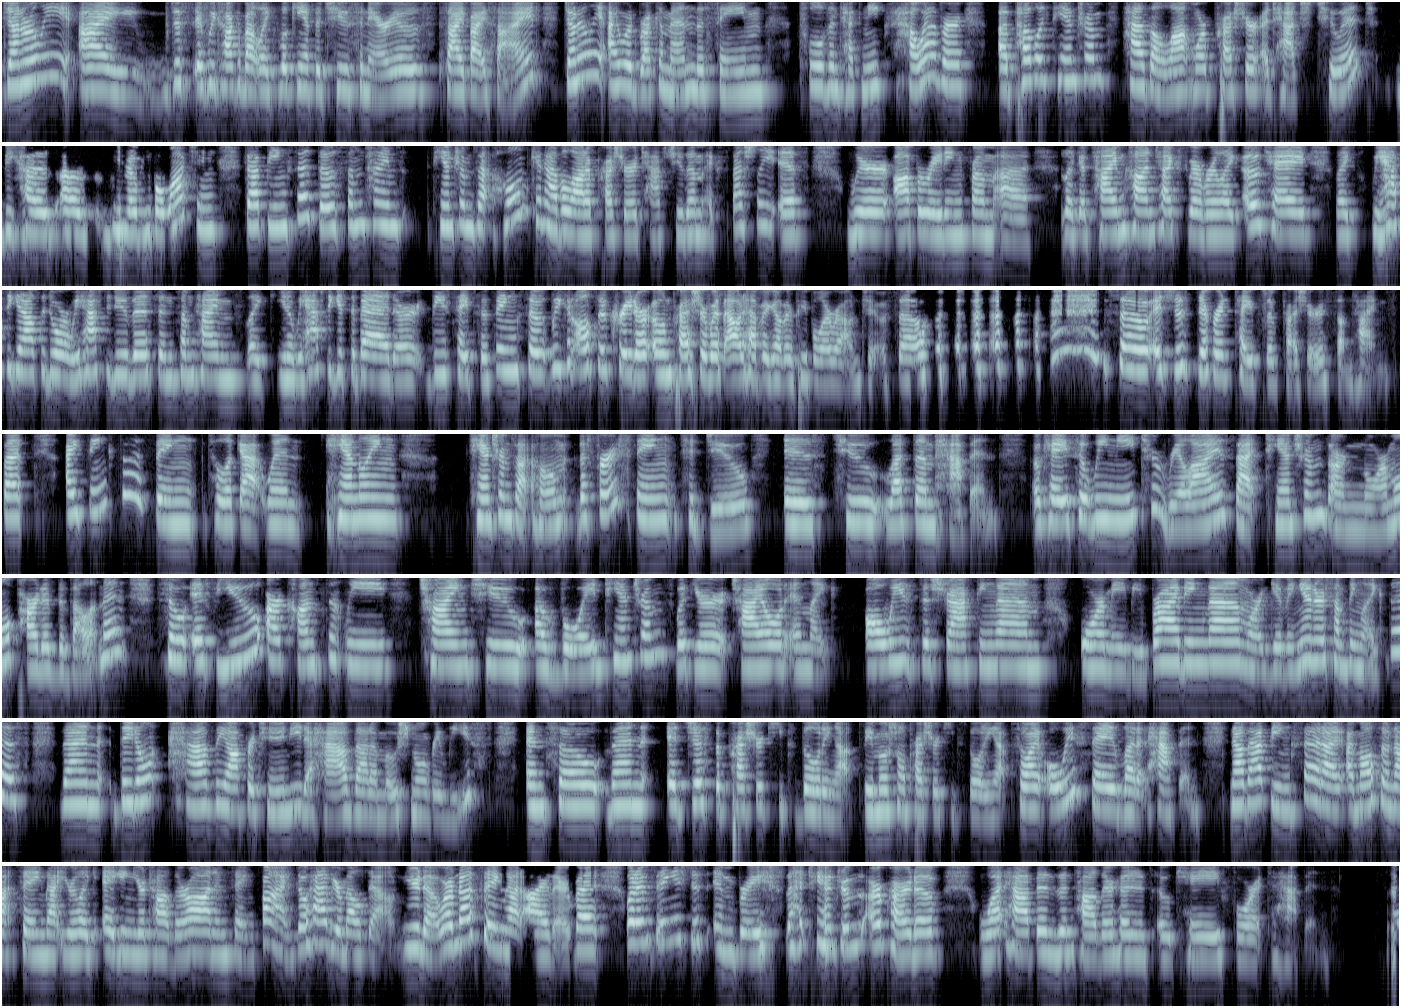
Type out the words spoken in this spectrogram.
Generally, I just, if we talk about like looking at the two scenarios side by side, generally I would recommend the same tools and techniques. However, a public tantrum has a lot more pressure attached to it because of you know people watching that being said though sometimes tantrums at home can have a lot of pressure attached to them, especially if we're operating from a like a time context where we're like, okay, like we have to get out the door, we have to do this, and sometimes like you know we have to get to bed or these types of things. So we can also create our own pressure without having other people around too. So so it's just different types of pressures sometimes. But I think the thing to look at when handling tantrums at home, the first thing to do is to let them happen. Okay, so we need to realize that tantrums are normal part of development. So if you are constantly trying to avoid tantrums with your child and like always distracting them or maybe bribing them or giving in or something like this, then they don't have the opportunity to have that emotional release. And so then it just, the pressure keeps building up. The emotional pressure keeps building up. So I always say, let it happen. Now, that being said, I, am also not saying that you're like egging your toddler on and saying, fine, go have your meltdown, you know, or I'm not saying that either. But what I'm saying is just embrace that tantrums are part of what happens in toddlerhood and it's okay for it to happen.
